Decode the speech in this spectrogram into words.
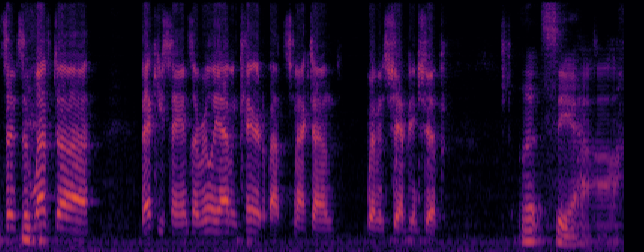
since it left uh, Becky's hands. I really haven't cared about the SmackDown Women's Championship. Let's see. Ah,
